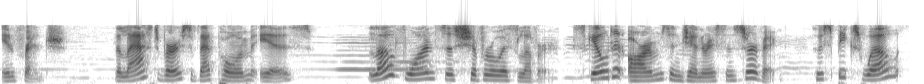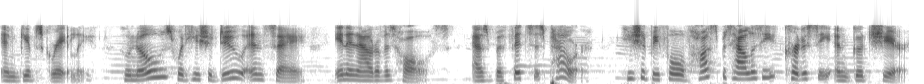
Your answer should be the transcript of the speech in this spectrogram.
in French. The last verse of that poem is Love wants a chivalrous lover, skilled at arms and generous in serving, who speaks well and gives greatly, who knows what he should do and say in and out of his halls, as befits his power he should be full of hospitality, courtesy, and good cheer.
